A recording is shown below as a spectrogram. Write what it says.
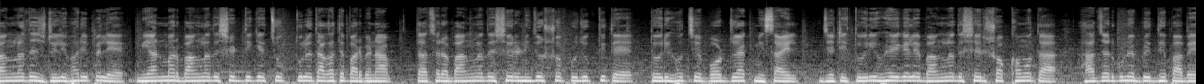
বাংলাদেশ ডেলিভারি পেলে মিয়ানমার বাংলাদেশের দিকে চোখ তুলে তাকাতে পারবে না। তাছাড়া বাংলাদেশের নিজস্ব প্রযুক্তিতে তৈরি হচ্ছে বর্জ্য এক মিসাইল, যেটি তৈরি হয়ে গেলে বাংলাদেশের সক্ষমতা হাজার গুণে বৃদ্ধি পাবে।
